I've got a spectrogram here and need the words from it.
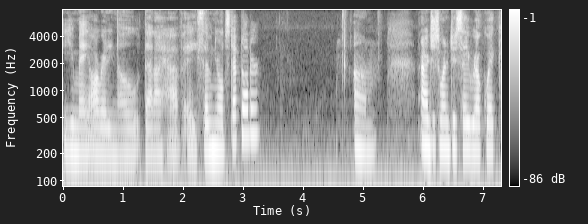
you may already know that I have a seven year old stepdaughter. Um, I just wanted to say real quick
